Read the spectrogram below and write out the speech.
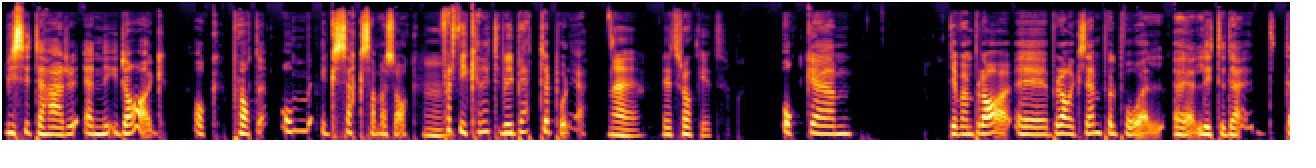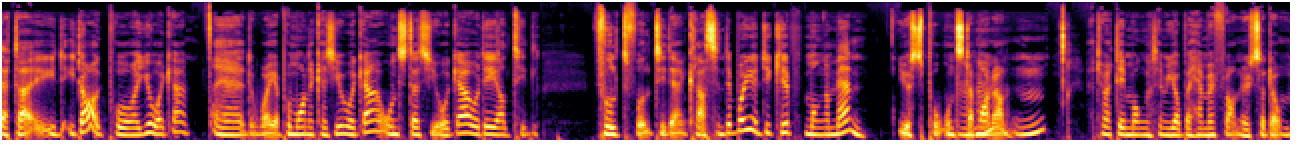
vi sitter här än idag och pratar om exakt samma sak. Mm. För att vi kan inte bli bättre på det. Nej, det är tråkigt. Och ehm, det var en bra, eh, bra exempel på eh, lite de, detta i, idag på yoga. Eh, då var jag på Monikas yoga, onsdags yoga och det är alltid fullt, fullt i den klassen. Det börjar dyka upp många män just på onsdag Mhm. morgon. Mm. Jag tror att det är många som jobbar hemifrån nu. Så de,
